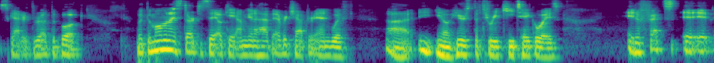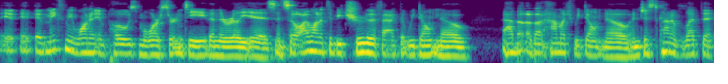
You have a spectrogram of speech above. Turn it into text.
scattered throughout the book. But the moment I start to say, okay, I'm going to have every chapter end with uh, you know, here's the three key takeaways. It affects it, it, it makes me want to impose more certainty than there really is. And so I want it to be true to the fact that we don't know about, how much we don't know and just kind of let the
